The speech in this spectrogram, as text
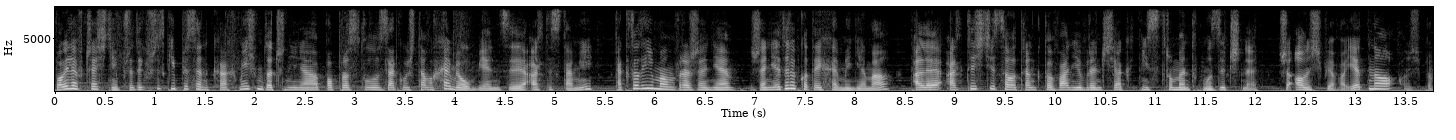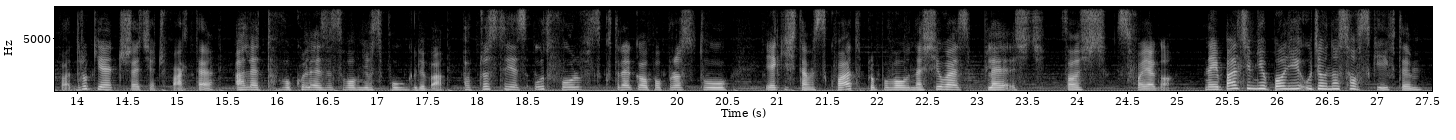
Bo ile wcześniej przy tych wszystkich piosenkach mieliśmy do czynienia po prostu z jakąś tam chemią między artystami, tak tutaj mam wrażenie, że nie tylko tej chemii nie ma, ale artyści są traktowani wręcz jak instrument muzyczny, że on śpiewa jedno, on śpiewa drugie, trzecie, czwarte, ale to w ogóle ze sobą nie współgrywa. Po prostu jest utwór, z którego po prostu jakiś tam skład próbował na siłę spleść coś swojego. Najbardziej mnie boli udział Nosowskiej w tym,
